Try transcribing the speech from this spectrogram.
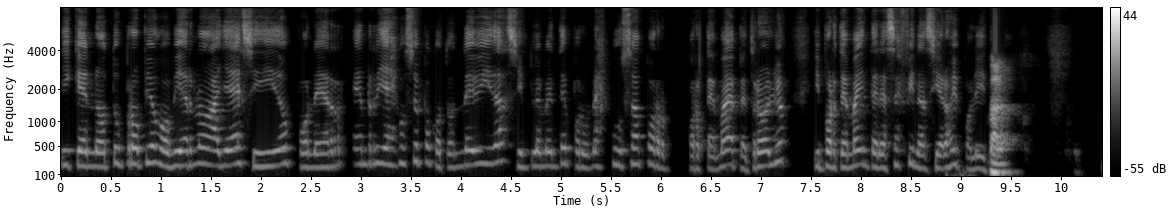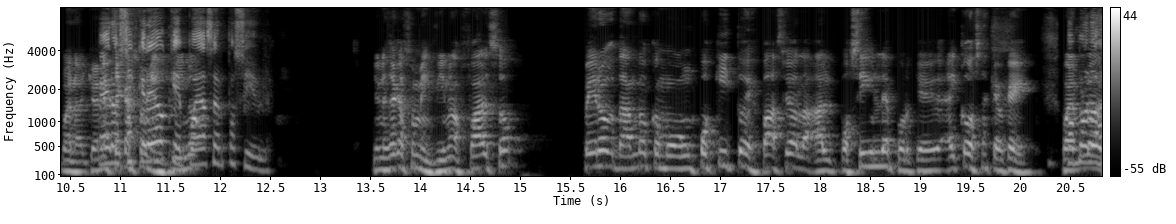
y que no tu propio gobierno haya decidido poner en riesgo ese pocotón de vidas simplemente por una excusa por, por tema de petróleo y por tema de intereses financieros y políticos. Bueno, yo en Pero este sí creo que puede ser posible. Yo en ese caso me inclino a falso pero dando como un poquito de espacio al, posible, porque hay cosas que, ok, como, los,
